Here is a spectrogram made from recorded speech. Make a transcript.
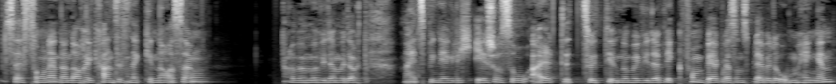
Saisonen danach, ich kann es jetzt nicht genau sagen, aber immer wieder mal gedacht, jetzt bin ich eigentlich eh schon so alt, jetzt sollte ich irgendwann mal wieder weg vom Berg, weil sonst bleibe ich da oben hängen.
